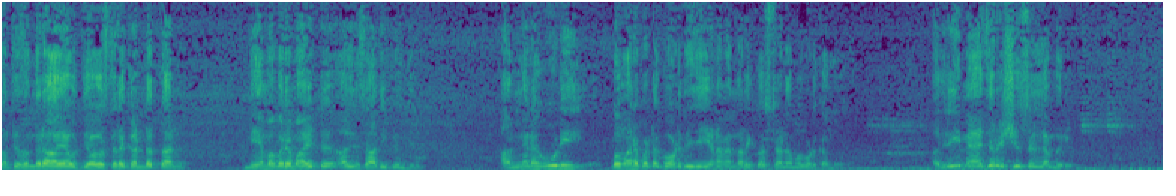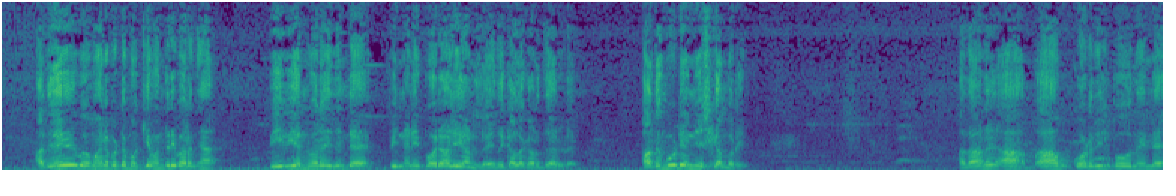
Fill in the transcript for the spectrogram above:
സത്യസന്ധരായ ഉദ്യോഗസ്ഥരെ കണ്ടെത്താൻ നിയമപരമായിട്ട് അതിന് സാധിക്കുമെങ്കിൽ അങ്ങനെ കൂടി ബഹുമാനപ്പെട്ട കോടതി ചെയ്യണമെന്ന റിക്വസ്റ്റാണ് നമ്മൾ കൊടുക്കാൻ പോകുന്നത്. അതിൽ ഈ മേജർ ഇഷ്യൂസ് എല്ലാം വരും. അതിൽ ബഹുമാനപ്പെട്ട മുഖ്യമന്ത്രി പറഞ്ഞ പി വി അൻവർ ഇതിന്റെ പിന്നണി പോരാളിയാണല്ലോ ഇത് കള്ളക്കടത്തുകാരുടെ. അതും കൂടി അന്വേഷിക്കാൻ പറയും. അതാണ് ആ ആ കോടതിയിൽ പോകുന്നതിന്റെ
